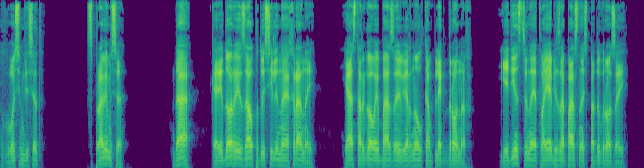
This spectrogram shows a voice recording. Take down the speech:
Восемьдесят? Справимся? Да, коридоры и зал под усиленной охраной. Я с торговой базы вернул комплект дронов. Единственная твоя безопасность под угрозой.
